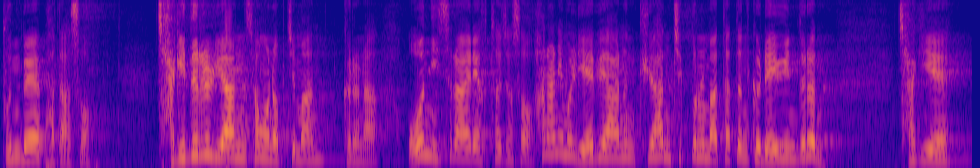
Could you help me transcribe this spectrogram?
분배받아서 자기들을 위한 성은 없지만 그러나 온 이스라엘에 흩어져서 하나님을 예배하는 귀한 직분을 맡았던 그 레위인들은 자기의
